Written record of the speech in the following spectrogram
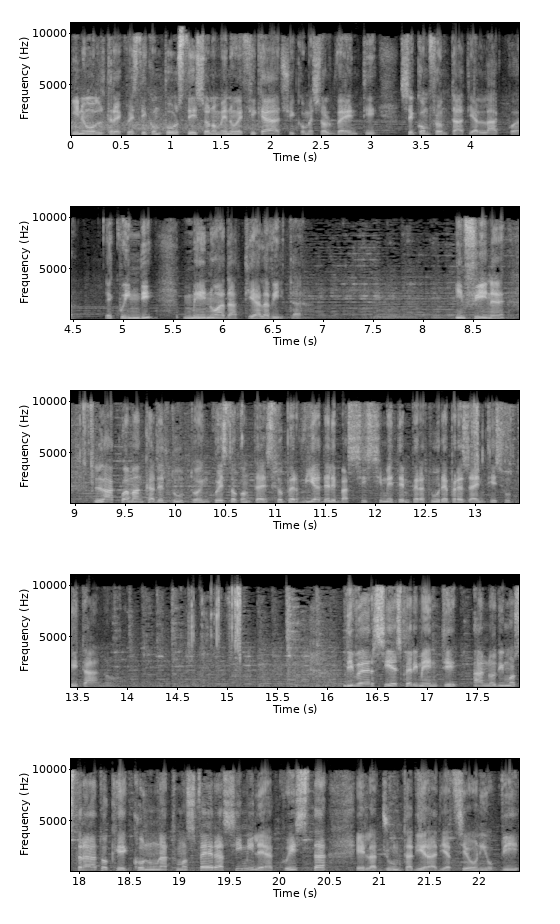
Inoltre questi composti sono meno efficaci come solventi se confrontati all'acqua e quindi meno adatti alla vita. Infine, l'acqua manca del tutto in questo contesto per via delle bassissime temperature presenti su Titano. Diversi esperimenti hanno dimostrato che con un'atmosfera simile a questa e l'aggiunta di radiazioni UV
